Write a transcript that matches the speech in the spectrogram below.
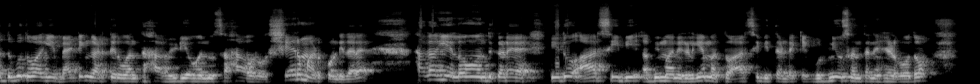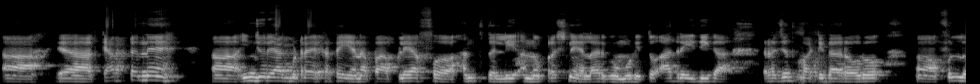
ಅದ್ಭುತವಾಗಿ ಬ್ಯಾಟಿಂಗ್ ಆಡ್ತಿರುವಂತಹ ವಿಡಿಯೋವನ್ನು ಸಹ ಅವರು ಶೇರ್ ಮಾಡ್ಕೊಂಡಿದ್ದಾರೆ. ಹಾಗಾಗಿ ಎಲ್ಲೋ ಒಂದು ಕಡೆ ಇದು ಆರ್ ಸಿ ಬಿ ಅಭಿಮಾನಿಗಳಿಗೆ ಮತ್ತು ಆರ್ ಸಿ ಬಿ ತಂಡಕ್ಕೆ ಗುಡ್ ನ್ಯೂಸ್ ಅಂತಾನೆ ಹೇಳ್ಬೋದು. ಕ್ಯಾಪ್ಟನ್ನೇ ಇಂಜುರಿ ಆಗ್ಬಿಟ್ರೆ ಕತೆ ಏನಪ್ಪ ಪ್ಲೇ ಆಫ್ ಹಂತದಲ್ಲಿ ಅನ್ನೋ ಪ್ರಶ್ನೆ ಎಲ್ಲರಿಗೂ ಮೂಡಿತ್ತು. ಆದ್ರೆ ಇದೀಗ ರಜತ್ ಪಾಟಿದಾರ್ ಅವರು ಫುಲ್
